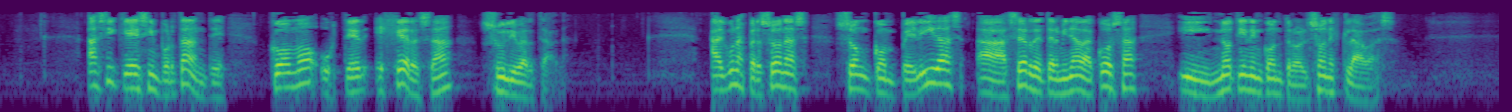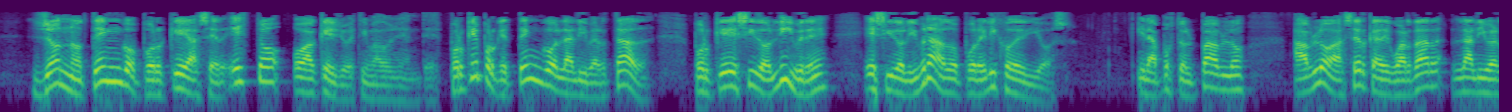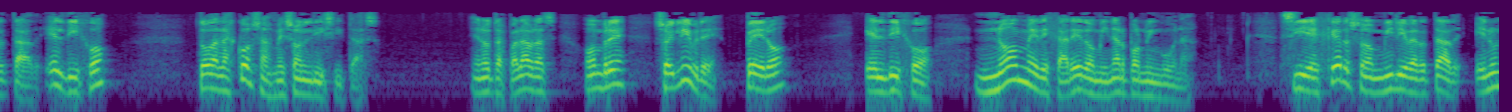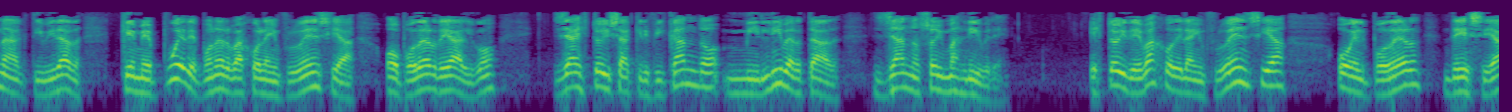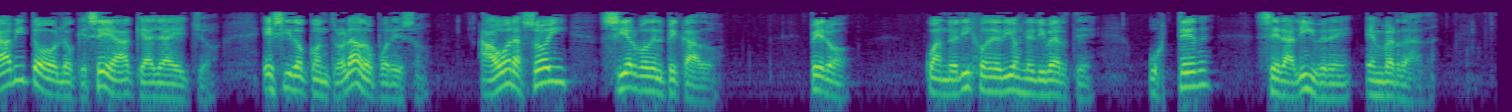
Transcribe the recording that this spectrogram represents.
Así que es importante cómo usted ejerza su libertad. Algunas personas son compelidas a hacer determinada cosa y no tienen control, son esclavas. Yo no tengo por qué hacer esto o aquello, estimado oyente. ¿Por qué? Porque tengo la libertad, porque he sido libre, he sido librado por el Hijo de Dios. El apóstol Pablo habló acerca de guardar la libertad. Él dijo, todas las cosas me son lícitas. En otras palabras, hombre, soy libre, pero él dijo, no me dejaré dominar por ninguna si ejerzo mi libertad en una actividad que me puede poner bajo la influencia o poder de algo, ya estoy sacrificando mi libertad, ya no soy más libre. Estoy debajo de la influencia o el poder de ese hábito o lo que sea que haya hecho. He sido controlado por eso. Ahora soy siervo del pecado. Pero cuando el Hijo de Dios le liberte, usted será libre en verdad.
